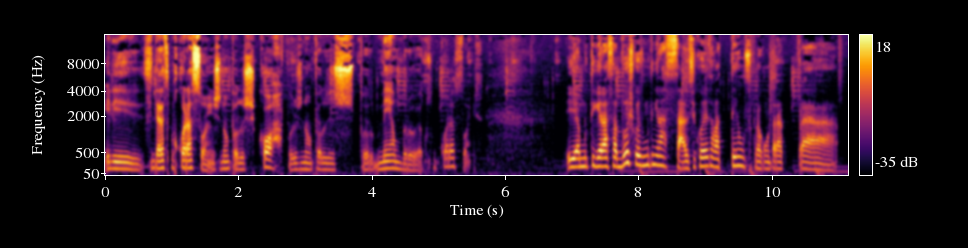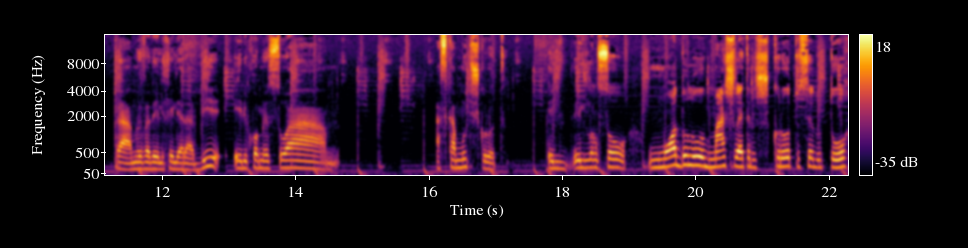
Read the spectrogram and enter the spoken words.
ele se interessa por corações, não pelos corpos, não pelos pelo membro, é são corações. E é muito engraçado, duas coisas muito engraçadas. Que quando ele tava tenso para contar pra, pra noiva dele que ele era bi, ele começou a a ficar muito escroto. Ele, ele lançou um módulo macho hétero escroto sedutor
